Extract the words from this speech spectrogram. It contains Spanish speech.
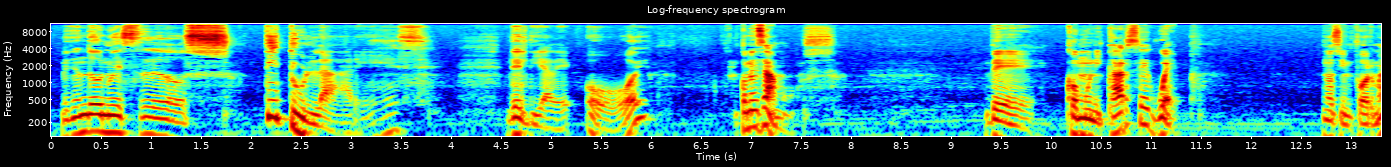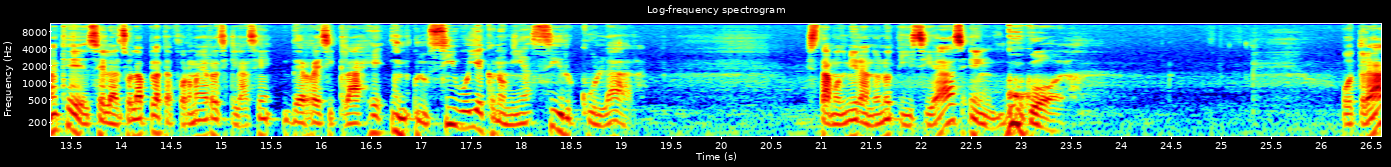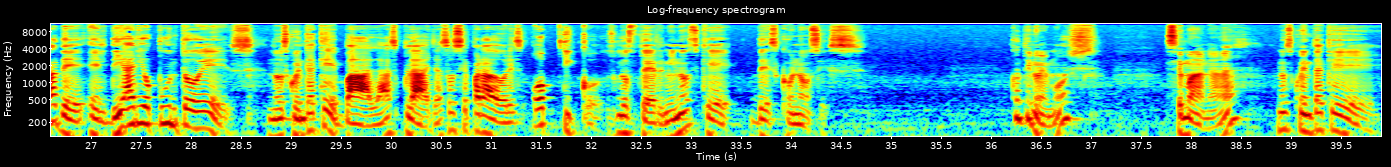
Leyendo nuestros titulares del día de hoy, comenzamos. De comunicarse web nos informa que se lanzó la plataforma de reciclaje, de reciclaje inclusivo y economía circular. Estamos mirando noticias en Google. Otra de eldiario.es nos cuenta que balas, playas o separadores ópticos, los términos que desconoces. Continuemos. Semana nos cuenta que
